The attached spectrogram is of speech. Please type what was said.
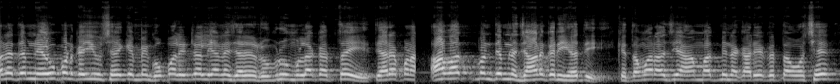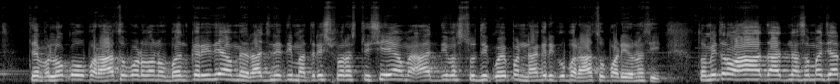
અને તેમને એવું પણ કહ્યું છે કે મેં ગોપાલ ઇટાલિયાને જ્યારે રૂબરૂ મુલાકાત થઈ, ત્યારે પણ આ વાત પણ તેમને જાણ કરી હતી કે તમારા જે આમ આદમીના કાર્યકર્તાઓ છે, તે લોકો ઉપર હાથ ઉપાડવાનું બંધ કરી દે, અમે રાજનીતિમાં ત્રીસ વર્ષથી છીએ, અમે આજ દિવસ સુધી કોઈ પણ નાગરિક ઉપર હાથ ઉપાડ્યો નથી. તો મિત્રો, આ હતા આજના સમાચાર.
